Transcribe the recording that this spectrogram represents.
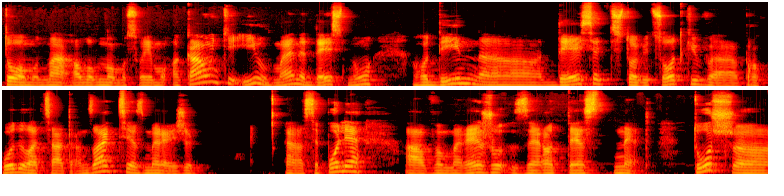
тому на головному своєму аккаунті, і в мене десь, ну годин е, 10-100% е, проходила ця транзакція з мережі е, Sepolia в мережу ZeroTestNet. Тож е,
